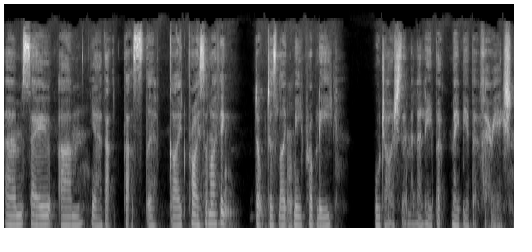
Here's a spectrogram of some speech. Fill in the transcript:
Um, so, um, yeah, that that's the guide price, and I think doctors like me probably will charge similarly, but maybe a bit variation.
